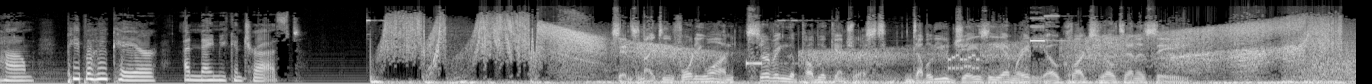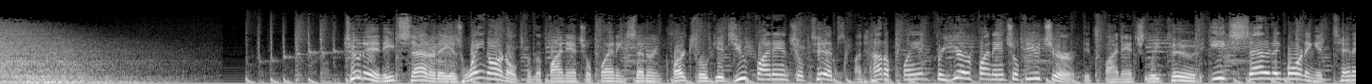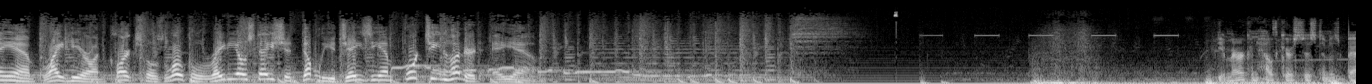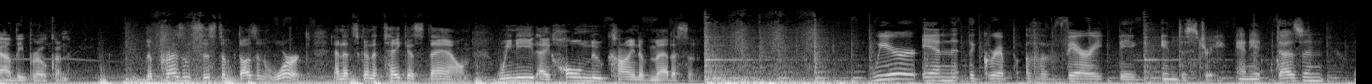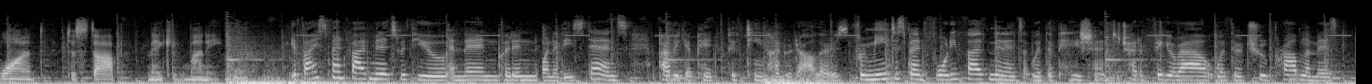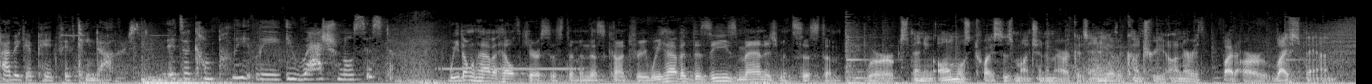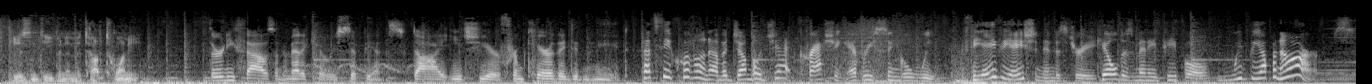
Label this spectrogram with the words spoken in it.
home, people who care, a name you can trust. Since 1941, serving the public interest. WJZM Radio, Clarksville, Tennessee. Tune in each Saturday as Wayne Arnold from the Financial Planning Center in Clarksville gives you financial tips on how to plan for your financial future. It's Financially Tuned each Saturday morning at 10 a.m. right here on Clarksville's local radio station, WJZM 1400 AM. The American healthcare system is badly broken. The present system doesn't work, and it's going to take us down. We need a whole new kind of medicine. We're in the grip of a very big industry, and it doesn't want to stop making money. If I spend five minutes with you and then put in one of these stents, I probably get paid $1,500. For me to spend 45 minutes with a patient to try to figure out what their true problem is, probably get paid $15. It's a completely irrational system. We don't have a healthcare system in this country. We have a disease management system. We're spending almost twice as much in America as any other country on earth, but our lifespan isn't even in the top 20. 30,000 Medicare recipients die each year from care they didn't need. That's the equivalent of a jumbo jet crashing every single week. If the aviation industry killed as many people, we'd be up in arms.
